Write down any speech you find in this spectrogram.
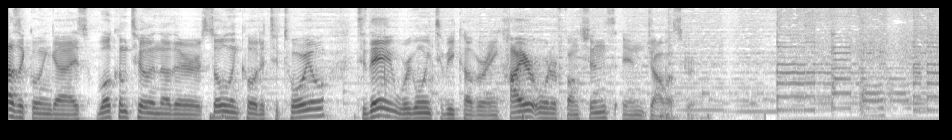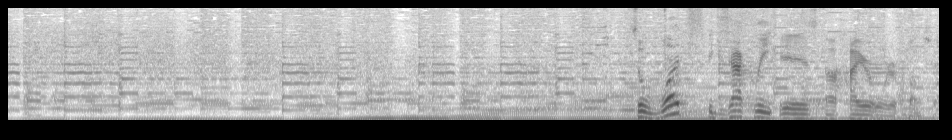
How's it going guys? Welcome to another Soul Encoded tutorial. Today we're going to be covering higher order functions in JavaScript. So what exactly is a higher order function?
